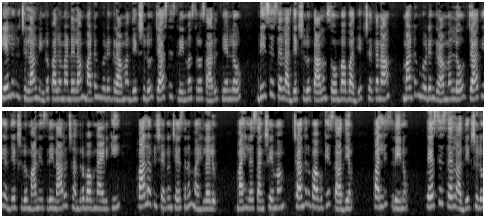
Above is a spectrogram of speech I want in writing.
ఏలూరు జిల్లా లింగపాలెం మండలం మఠంగూడ గ్రామ అధ్యక్షులు జాస్తి శ్రీనివాసరావు సారథ్యంలో బీసీసీఎల్ అధ్యక్షులు తాళం సోంబాబు అధ్యక్షతన మఠంగూడెం గ్రామంలో జాతీయ అధ్యక్షులు మాన్యశ్రీ నారా చంద్రబాబు నాయుడికి పాలాభిషేకం చేసిన మహిళలు. మహిళా సంక్షేమం చంద్రబాబుకే సాధ్యం. పల్లి శ్రీను ఎస్ఎస్ఎల్ అధ్యక్షులు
